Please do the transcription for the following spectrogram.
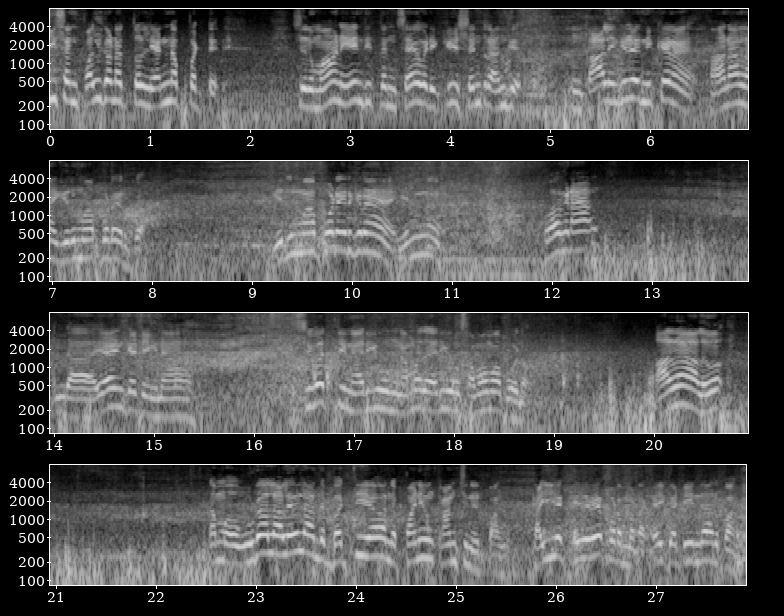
ஈசன் பல்கணத்துள் எண்ணப்பட்டு சிறுமான் ஏந்தி தன் சேவடி கீழ் சென்று அங்கு உன் காலங்கீழே நிற்கிறேன் ஆனால் நான் இருமாப்போட இருப்பேன். இருமாப்போட இருக்கிறேன்? என்ன? போகடா. அந்த ஏன்னு கேட்டிங்கன்னா சிவத்தின் அறிவும் நமது அறிவும் சமமாக போயிடும். ஆனாலும் நம்ம உடல் அளவில் அந்த பக்தியோ அந்த பணியும் காமிச்சுன்னு இருப்பாங்க கையை கீழவே போட மாட்டாங்க. கை கட்டின்னு தான் இருப்பாங்க.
